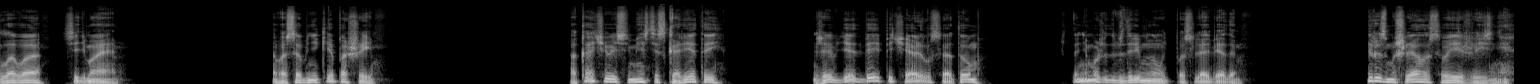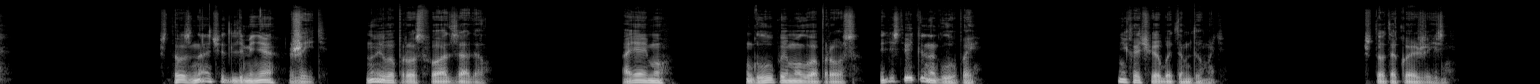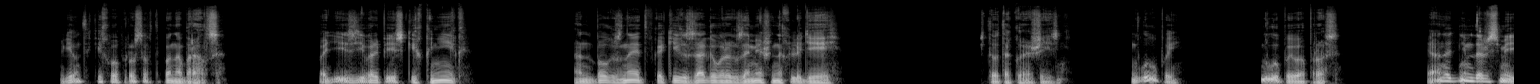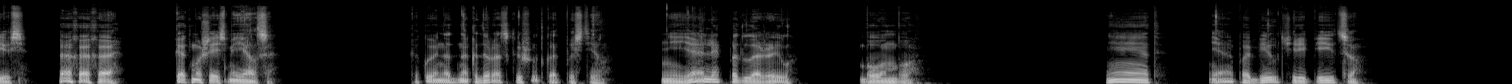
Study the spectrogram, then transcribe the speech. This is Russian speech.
Глава седьмая. В особняке Паши. Покачиваясь вместе с каретой, Джевдетбей печалился о том, что не может вздремнуть после обеда, и размышлял о своей жизни. Что значит для меня жить? Ну и вопрос Фуат задал. А я ему глупый, мол, вопрос. И действительно глупый. Не хочу об этом думать. Что такое жизнь? Где он таких вопросов-то понабрался? Поди из европейских книг. Он бог знает, в каких заговорах замешанных людей. Что такое жизнь? Глупый. Глупый вопрос. Я над ним даже смеюсь. Ха-ха-ха. Как Мошей смеялся. Какую он, однако, дурацкую шутку отпустил. Не я ли подложил бомбу? Нет, я побил черепицу.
